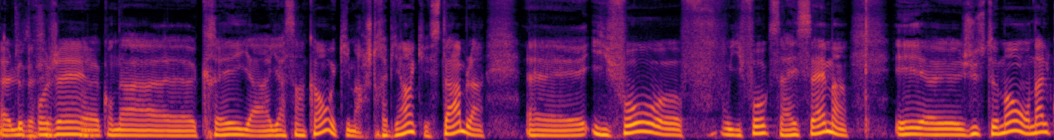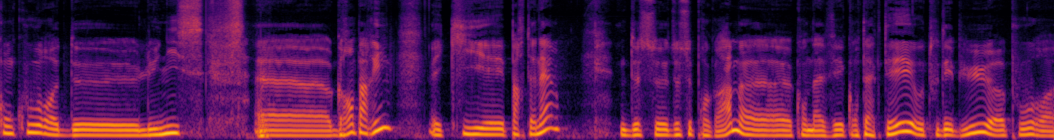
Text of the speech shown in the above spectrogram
euh, le projet Ouais. euh, qu'on a euh, créé il y a, il y a cinq ans et qui marche très bien qui est stable. Euh, il faut euh, il faut que ça SM et euh, justement, on a le concours de l'UNIS euh, Grand Paris, et qui est partenaire de ce, de ce programme euh, qu'on avait contacté au tout début euh, pour euh,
